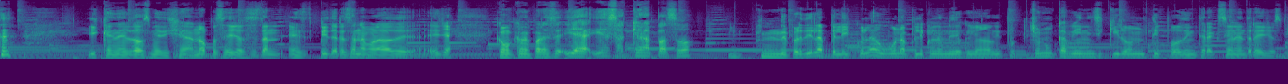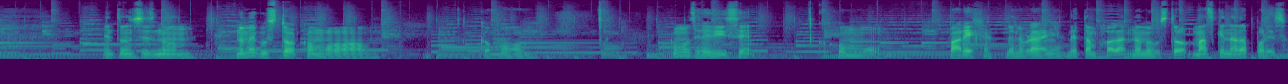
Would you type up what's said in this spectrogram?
y que en el 2 me dijera, no, pues ellos están, Peter está enamorado de ella. Como que me parece, ¿y, ¿y qué hora pasó? me perdí la película, hubo una película en medio que yo no vi porque yo nunca vi ni siquiera un tipo de interacción entre ellos. Entonces no, no me gustó como, como, ¿cómo se le dice? Como pareja de la araña de Tom Holland, no me gustó, más que nada por eso,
